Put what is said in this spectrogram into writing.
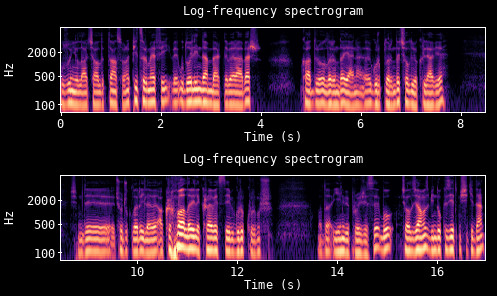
uzun yıllar çaldıktan sonra Peter Maffey ve Udo Lindenberg'le beraber kadrolarında yani e, gruplarında çalıyor klavye. Şimdi çocuklarıyla ve akrabalarıyla Kravets diye bir grup kurmuş. O da yeni bir projesi. Bu çalacağımız 1972'den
